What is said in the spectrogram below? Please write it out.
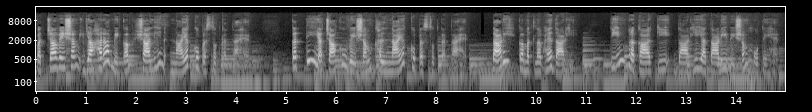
बच्चा वेशम या हरा मेकअप शालीन नायक को प्रस्तुत करता है। कत्ती या चाकू वेशम खलनायक को प्रस्तुत करता है। दाढ़ी का मतलब है दाढ़ी। तीन प्रकार की दाढ़ी या ताड़ी वेशम होते हैं।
